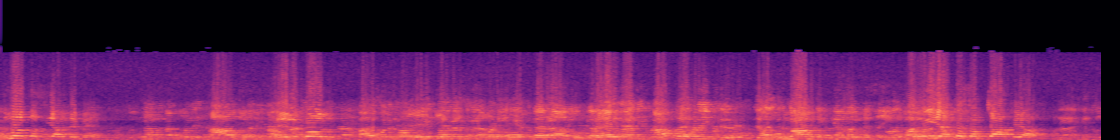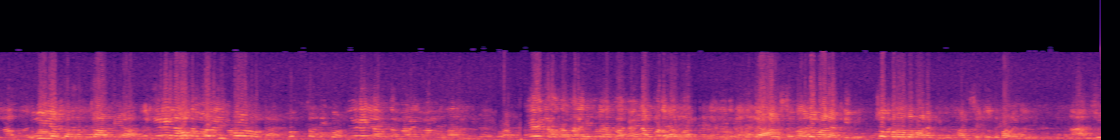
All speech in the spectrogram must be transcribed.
ہوا تسیانے میں بالکل تو یہ قسم چاہ کے تو قسم چاہ مقتدی کون ہوتا ہے مقتدی کون ہم سے تو زمانہ کی بھی زمانہ کی بھی ہم سے تو زمانہ کی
